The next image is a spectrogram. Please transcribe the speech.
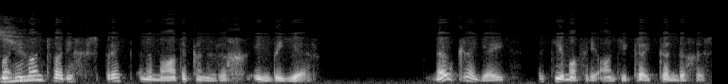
maar ja. iemand wat die gesprek in 'n mate kan rig en beheer nou kry jy 'n tema vir die aand jy kry kundiges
